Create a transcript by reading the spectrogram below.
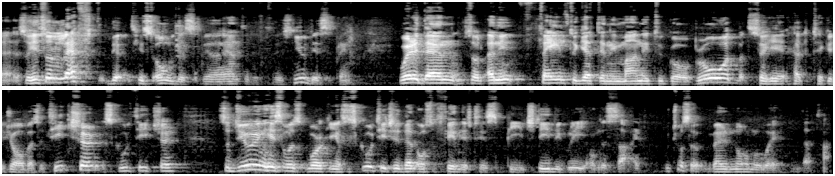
Uh, so he sort of left the, his old discipline and entered into this new discipline, where he then sort and he failed to get any money to go abroad, but so he had to take a job as a teacher, a school teacher. So during his was working as a school teacher, he then also finished his PhD degree on the side, which was a very normal way at that time.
